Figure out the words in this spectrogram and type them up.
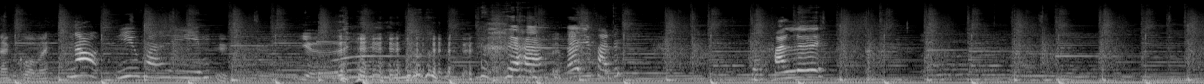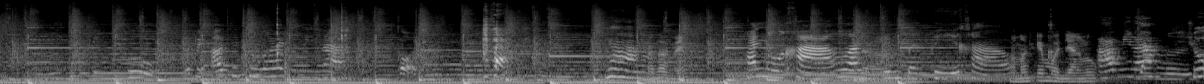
น่ากลัวไหมนอกยี่ฟ้ายิ้มเยอะแล้วยี่ฟ้าด้วยฟันเลยชูแล้วไปเอาทิชชู่ให้มีนาก่อนอร่อยไหมพันหนูขาววันกินเป็นผีขาวของน้องแก้มหมดยังลูกครับมีนะชู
